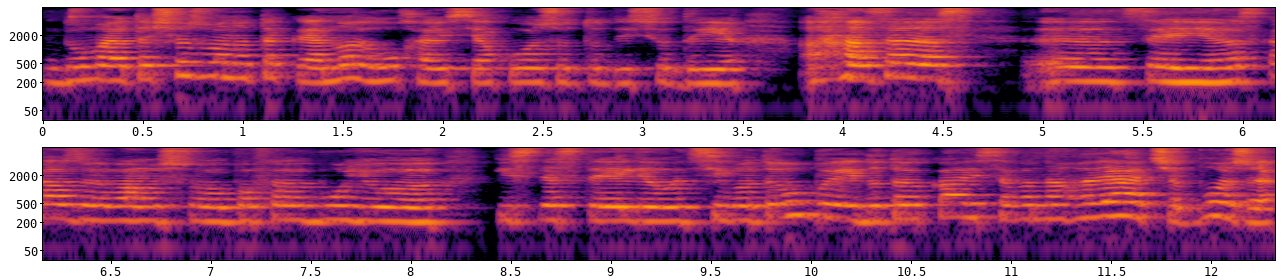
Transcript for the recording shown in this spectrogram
Думаю, та що ж воно таке? Ну, рухаюся, ходжу туди-сюди. А зараз цей розказую вам, що пофарбую після стелі оці водруби і доторкаюся, вона гаряча. Боже,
